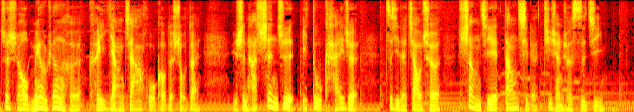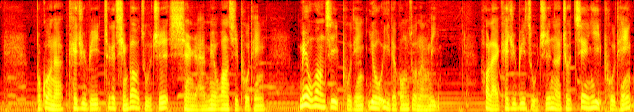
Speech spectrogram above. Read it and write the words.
这时候没有任何可以养家活口的手段，于是他甚至一度开着自己的轿车上街当起了计程车司机。不过呢，KGB 这个情报组织显然没有忘记普廷，没有忘记普廷优异的工作能力。后来，KGB 组织呢就建议普廷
